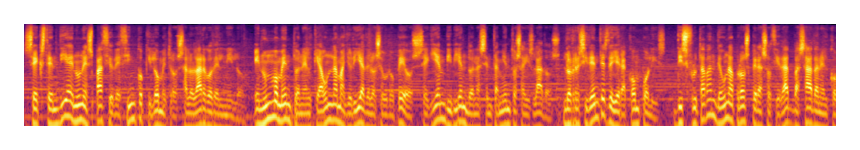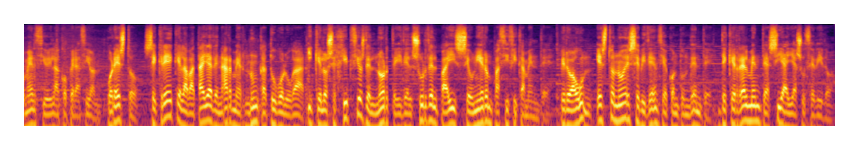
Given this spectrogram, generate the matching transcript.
Se extendía en un espacio de 5 kilómetros a lo largo del Nilo, en un momento en el que aún la mayoría de los europeos seguían viviendo en asentamientos aislados. Los residentes de Hieracómpolis disfrutaban de una próspera sociedad basada en el comercio y la cooperación. Por esto, se cree que la batalla de Narmer nunca tuvo lugar y que los egipcios del norte y del sur del país se unieron pacíficamente. Pero aún, esto no es evidencia contundente de que realmente así haya sucedido.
